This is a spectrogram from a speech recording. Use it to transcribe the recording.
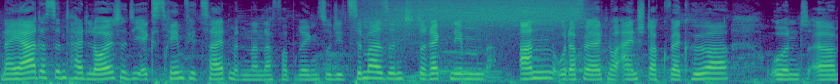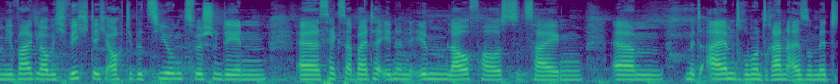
Naja, das sind halt Leute, die extrem viel Zeit miteinander verbringen. So die Zimmer sind direkt nebenan oder vielleicht nur ein Stockwerk höher und äh, mir war, glaube ich, wichtig, auch die Beziehung zwischen den äh, SexarbeiterInnen im Laufhaus zu zeigen, ähm, mit allem drum und dran, also mit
